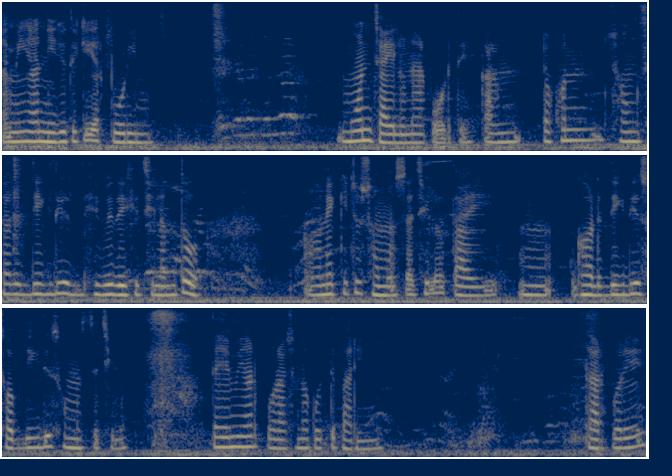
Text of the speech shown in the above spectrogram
আমি আর নিজে থেকেই আর পড়িনি। মন চাইলো না আর পড়তে, কারণ তখন সংসারের দিক দিয়ে ভেবে দেখেছিলাম তো অনেক কিছু সমস্যা ছিল, তাই ঘরের দিক দিয়ে, সব দিক দিয়ে সমস্যা ছিল। তাই আমি আর পড়াশোনা করতে পারিনি। তারপরে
